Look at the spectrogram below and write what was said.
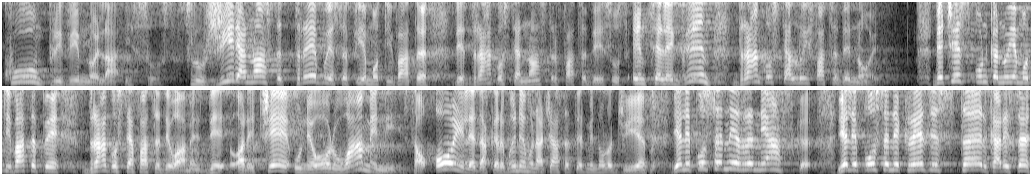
cum privim noi la Isus. Slujirea noastră trebuie să fie motivată de dragostea noastră față de Isus, înțelegând dragostea Lui față de noi. De ce spun că nu e motivată pe dragostea față de oameni? Deoarece uneori oamenii sau oile, dacă rămânem în această terminologie, ele pot să ne rănească, ele pot să ne creeze stări care să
